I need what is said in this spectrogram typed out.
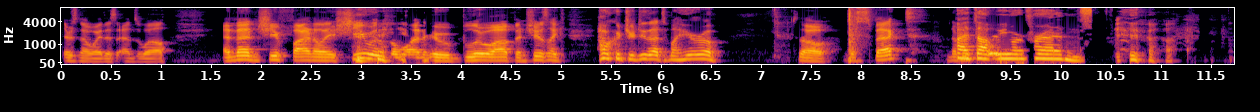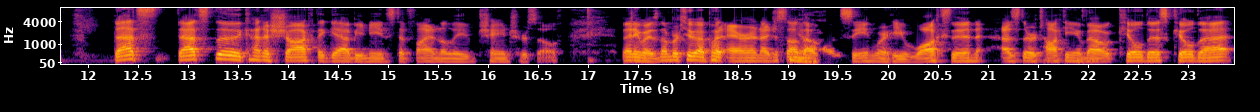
"There's no way this ends well." And then she finally she was the one who blew up and she was like, "How could you do that to my hero?" So respect. I thought we were friends. that's that's the kind of shock that Gabi needs to finally change herself. Anyways, number two, I put Eren. I just thought Yeah. that one scene where he walks in as they're talking about kill this, kill that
